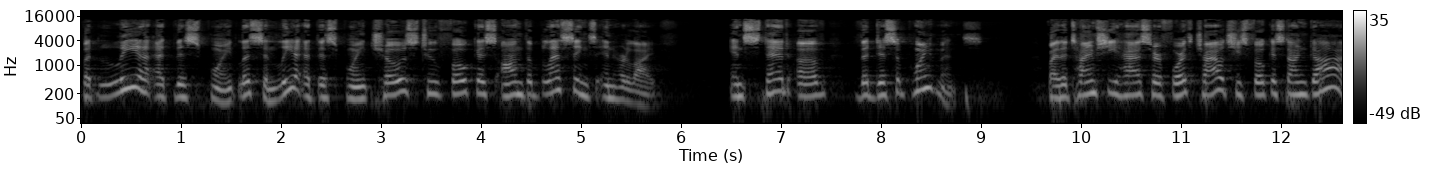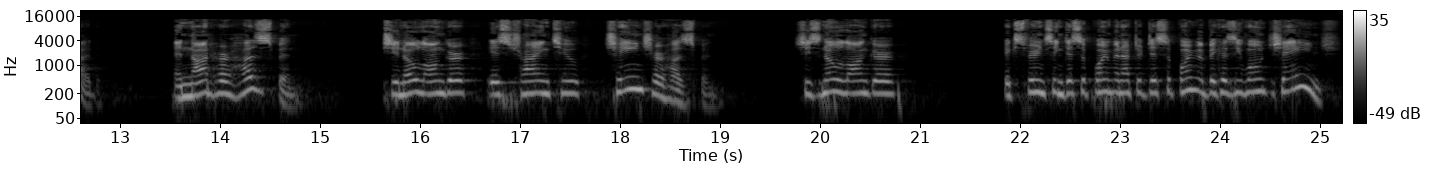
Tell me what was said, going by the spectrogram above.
But Leah at this point, listen, Leah at this point chose to focus on the blessings in her life instead of the disappointments. By the time she has her fourth child, she's focused on God and not her husband. She no longer is trying to change her husband. She's no longer experiencing disappointment after disappointment because he won't change.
